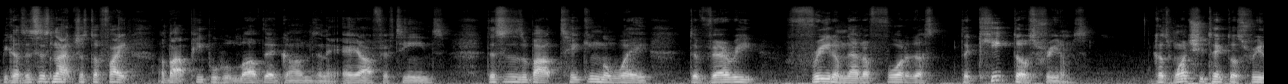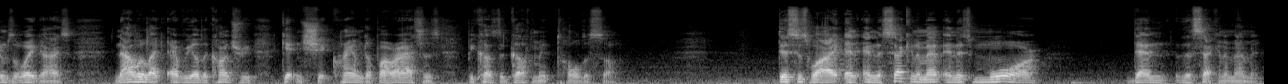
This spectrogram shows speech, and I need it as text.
Because this is not just a fight about people who love their guns and their AR 15s this is about taking away the very freedom that afforded us to keep those freedoms. Because once you take those freedoms away, guys, now we're like every other country getting shit crammed up our asses because the government told us so. This is why, and, and the Second Amendment, and it's more than the Second Amendment.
